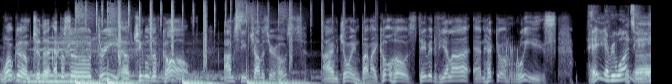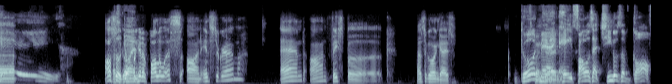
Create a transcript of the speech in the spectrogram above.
Welcome to the episode three of Chingos of Golf. I'm Steve Chavez, your host. I'm joined by my co-hosts David Viela and Hector Ruiz. Hey everyone! What's hey, up? hey! Also, don't going? forget to follow us on Instagram and on Facebook. How's it going, guys? Good man. good. Hey, follow us at Chingos of Golf,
